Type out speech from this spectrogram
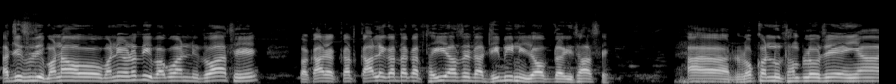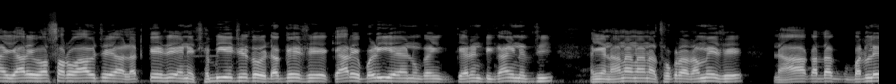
હજી સુધી બનાવો બન્યો નથી ભગવાનની દુઆ છે. પણ કાલે કાલે કરતાં થઈ જશે તો આ જીબીની જવાબદારી થશે. આ લોખંડનું થાંભલો છે અહીંયા જ્યારે વરસાદો આવે છે આ લટકે છે એને છબીએ છે તો ડગે છે. ક્યારે પડી જાય એનું કંઈ ગેરંટી કાંઈ નથી. અહીંયા નાના નાના છોકરા રમે છે ને આ કદાચ બદલે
